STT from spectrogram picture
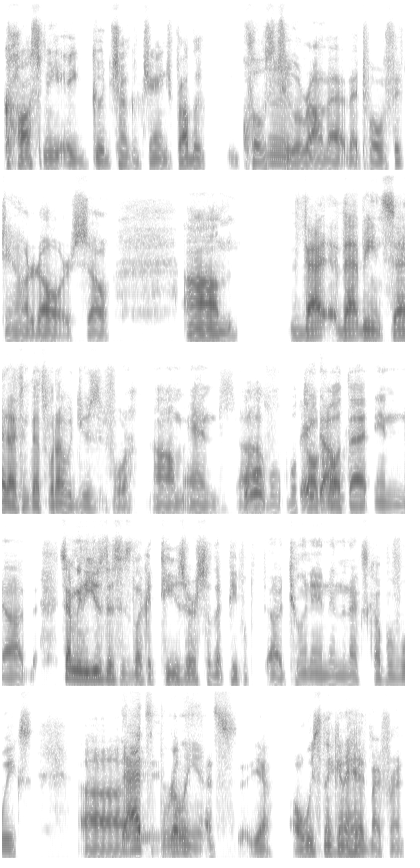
cost me a good chunk of change, probably close to around that that twelve or fifteen hundred dollars. So, um, that that being said, I think that's what I would use it for. Um, and uh, Ooh, we'll, we'll talk about that in. Uh, so I'm going to use this as like a teaser so that people uh, tune in in the next couple of weeks. Uh, That's brilliant. that's yeah always thinking ahead my friend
